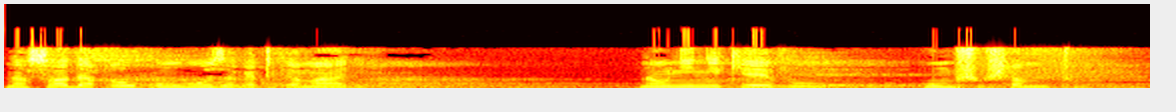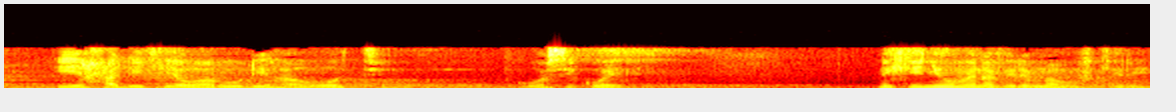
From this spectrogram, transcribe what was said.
na sadaka hupunguza katika mali na unyenyekevu humshusha mtu hii hadithi ya warudi hao wote kuwa si kweli ni kinyume na vile mnavyofikiria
